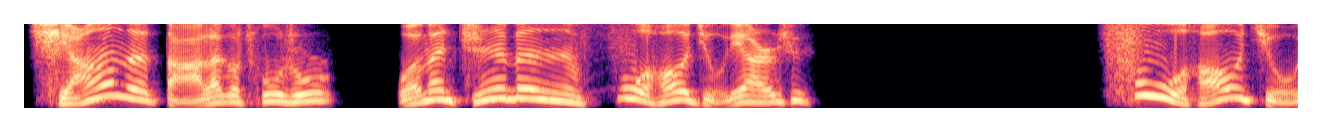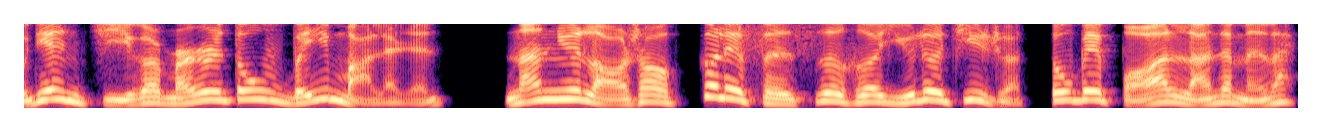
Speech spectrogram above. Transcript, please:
强子打了个出租，我们直奔富豪酒店而去。富豪酒店几个门都围满了人，男女老少、各类粉丝和娱乐记者都被保安拦在门外。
